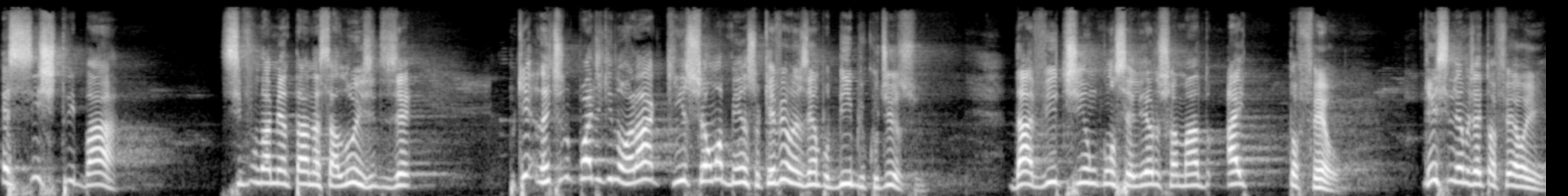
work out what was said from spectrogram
é se estribar, se fundamentar nessa luz e dizer. Porque a gente não pode ignorar que isso é uma benção. Quer ver um exemplo bíblico disso? Davi tinha um conselheiro chamado Aitofel. Quem se lembra de Aitofel aí?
